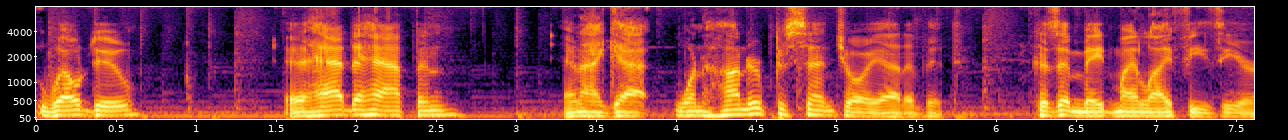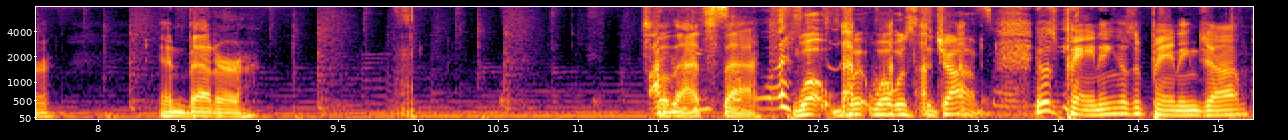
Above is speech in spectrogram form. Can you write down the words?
well due. It had to happen, and I got 100% joy out of it because it made my life easier and better. So that's that. what, what what was the job? It was painting. It was a painting job.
